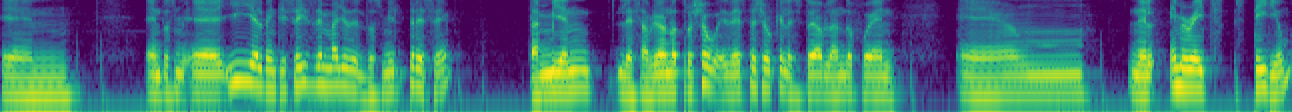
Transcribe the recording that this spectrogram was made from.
en, en eh, y el 26 de mayo del 2013 también les abrieron otro show. De este show que les estoy hablando fue en, em, en el Emirates Stadium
